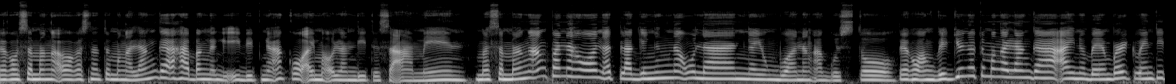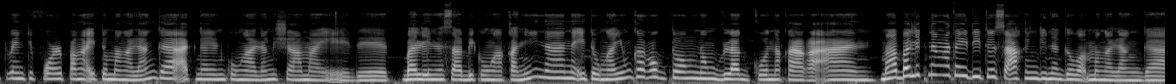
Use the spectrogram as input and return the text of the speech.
Pero sa mga oras na to mga langga habang nag edit nga ako ay maulan dito sa amin. Masama nga ang panahon at laging ngang naulan ngayong buwan ng Agosto. Pero ang video na to mga langga ay November 2024 pa nga ito mga langga at ngayon ko nga lang siya may edit. Bali nasabi ko nga kanina na ito nga yung karugtong ng vlog ko nakaraan. Mabalik na nga tayo dito sa aking ginagawa mga langga.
